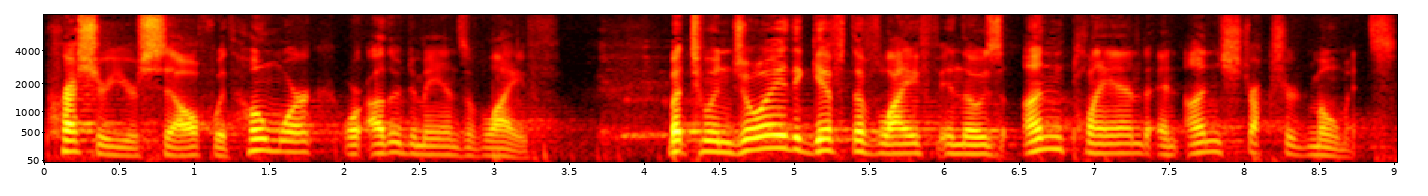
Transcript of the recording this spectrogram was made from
pressure yourself with homework or other demands of life, but to enjoy the gift of life in those unplanned and unstructured moments.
